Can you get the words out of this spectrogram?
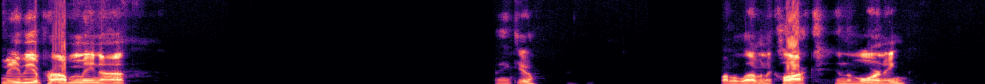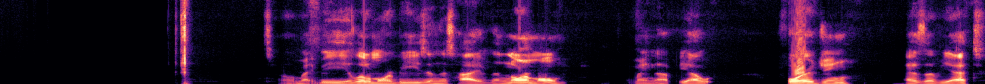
may be a problem, may not. Thank you. About 11 o'clock in the morning. So it might be a little more bees in this hive than normal, might not be out foraging as of yet.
